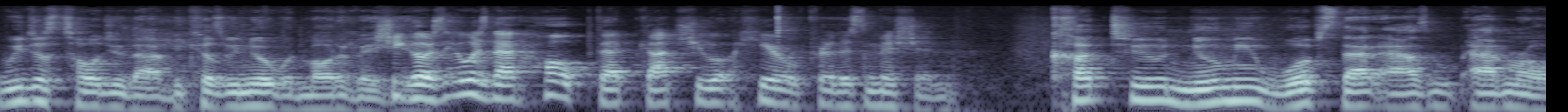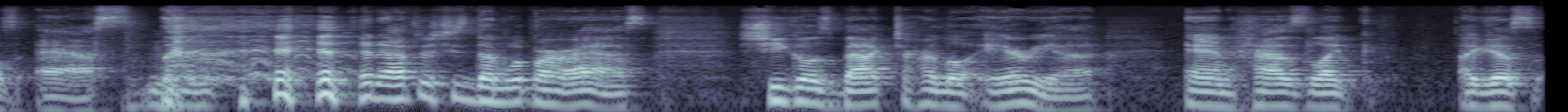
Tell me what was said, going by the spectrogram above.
We just told you that because we knew it would motivate she you. goes, it was that hope that got you here for this mission. Cut to Noomi whoops that as- admiral's ass. Mm-hmm. and then after she's done whooping her ass, she goes back to her little area and has like, I guess,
